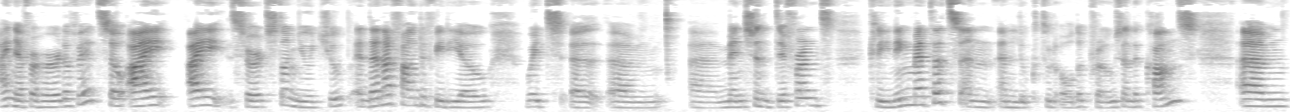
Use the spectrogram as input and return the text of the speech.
I never heard of it. So I I searched on YouTube and then I found a video which uh, um, uh, mentioned different cleaning methods and and looked to all the pros and the cons. Um,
